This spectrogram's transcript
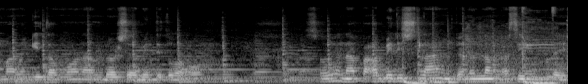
makikita mo, number 72 ako. So yan, napakabilis lang. Ganun lang kasimple.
